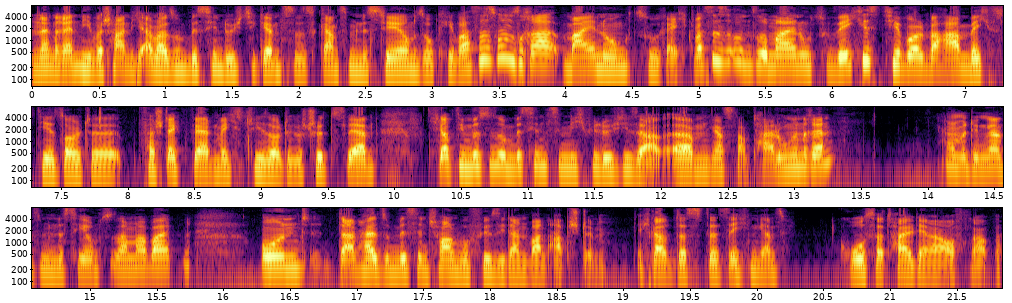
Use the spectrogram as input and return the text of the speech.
Und dann rennen die wahrscheinlich einmal so ein bisschen durch die ganze, das ganze Ministerium so, okay, was ist unsere Meinung zu Recht? Was ist unsere Meinung zu welches Tier wollen wir haben? Welches Tier sollte versteckt werden? Welches Tier sollte geschützt werden? Ich glaube, die müssen so ein bisschen ziemlich viel durch diese ähm, ganzen Abteilungen rennen und mit dem ganzen Ministerium zusammenarbeiten und dann halt so ein bisschen schauen, wofür sie dann wann abstimmen. Ich glaube, das ist tatsächlich ein ganz großer Teil derer Aufgabe.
